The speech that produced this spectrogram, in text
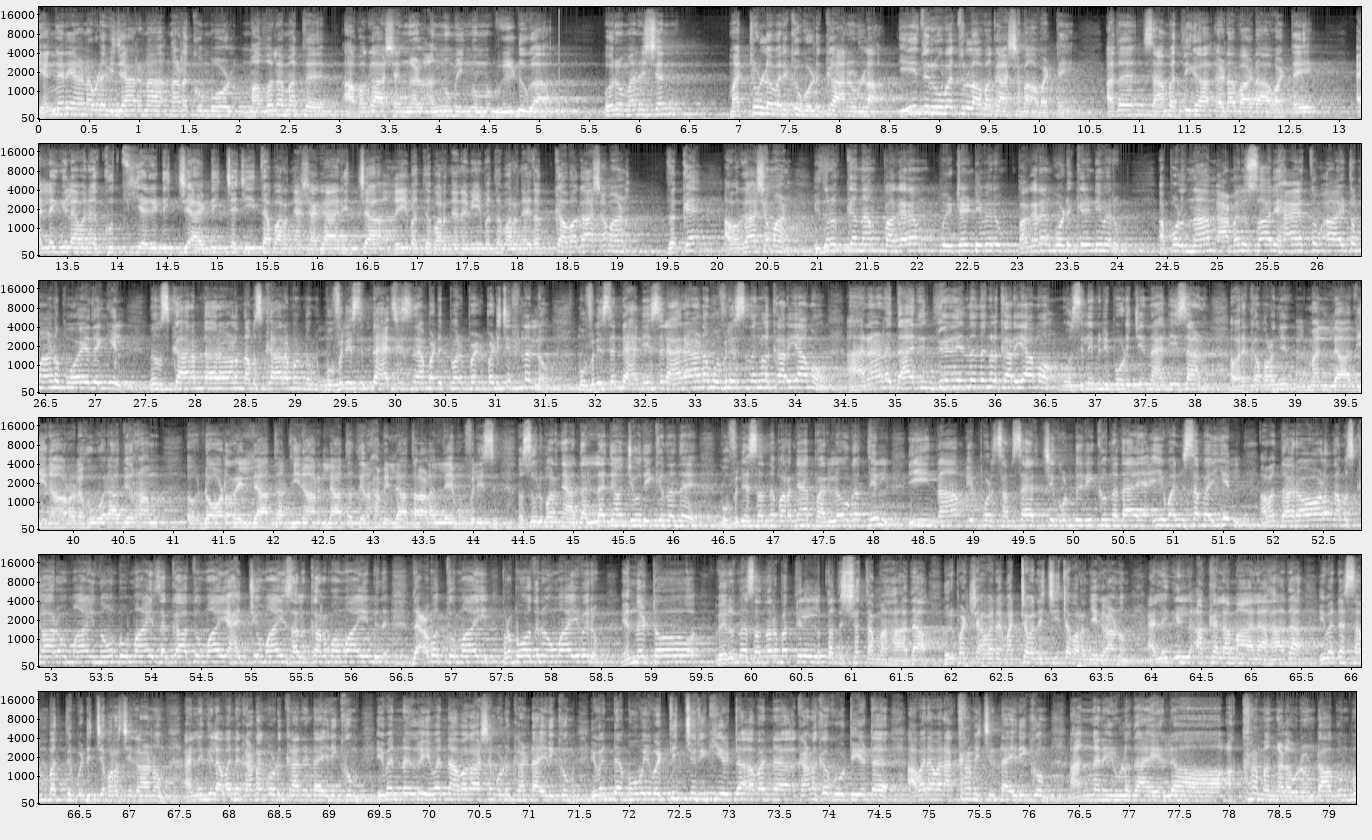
എങ്ങനെയാണ് അവിടെ വിചാരണ നടക്കുമ്പോൾ മതലമത്ത് അവകാശങ്ങൾ അങ്ങുമിങ്ങും വീടുക? ഒരു മനുഷ്യൻ മറ്റുള്ളവർക്ക് കൊടുക്കാനുള്ള ഏത് രൂപത്തിലുള്ള അവകാശമാവട്ടെ? അത് സാമ്പത്തിക ഇടപാടാവട്ടെ അല്ലെങ്കിൽ അവനെ കുത്തിയ ഇടിച്ച് അടിച്ച ചീത്ത പറഞ്ഞ ശകാരിച്ച ഗീബത്ത് പറഞ്ഞ നമീബത്ത് പറഞ്ഞ ഇതൊക്കെ അവകാശമാണ്. ഇതൊക്കെ അവകാശമാണ്. ഇതിനൊക്കെ നാം പകരം വീട്ടേണ്ടി വരും പകരം കൊടുക്കേണ്ടി വരും. അപ്പോൾ നാം അമലു സാലിഹായത്തും ആയിട്ടുമാണ് പോയതെങ്കിൽ നമസ്കാരം ധാരാളം നമസ്കാരമുണ്ട്. മുഫ്ലിസിന്റെ ഹദീസ് ഞാൻ പഠി പഠി- പഠിച്ചിട്ടുണ്ടല്ലോ. മുഫ്ലിസിന്റെ ഹദീസിൽ ആരാണ് മുഫ്ലിസ് നിങ്ങൾക്കറിയാമോ? ആരാണ് ദാരിദ്ര്യൻ എന്ന് നിങ്ങൾക്കറിയാമോ? മുസ്ലിം റിപ്പോർട്ട് ചെയ്യുന്ന ഹദീസാണ്. അവരൊക്കെ പറഞ്ഞു മല്ല ദീനാർ ലഹു വലാ ദിർഹം. ഡോളർ ഇല്ലാത്ത ദീനാർ ഇല്ലാത്ത ദിർഹം ഇല്ലാത്ത ആളല്ലേ മുഫ്ലിസ്? റസൂൽ പറഞ്ഞ അതല്ല ഞാൻ ചോദിക്കുന്നത്. മുഫ്ലിസ് എന്ന് പറഞ്ഞാൽ പരലോകത്തിൽ ഈ നാം ഇപ്പോൾ സംസാരിച്ചു കൊണ്ടിരിക്കുന്നതായ ഈ വൻസഭയിൽ അവൻ ധാരാളം നമസ്കാരവുമായി നോമ്പുമായി സക്കാത്തുമായി ഹജ്ജുമായി സൽക്കർമ്മമായി ദാവത്തുമായി പ്രബോധനവുമായി വരും. എന്നിട്ടോ വരുന്ന സന്ദർഭത്തിൽ കദ്ശത്തമഹാദ ഒരു പക്ഷെ അവനെ മറ്റവനെ ചീത്ത പറഞ്ഞു കാണും. അല്ലെങ്കിൽ അക്കലമാലഹാദ ഇവന്റെ സമ്പത്ത് പിടിച്ച് പറിച്ചു കാണും. അല്ലെങ്കിൽ അവന് കടം കൊടുക്കാനുണ്ടായിരിക്കും. ഇവന് ഇവന് അവകാശം കൊടുക്കാണ്ടായിരിക്കും. ഇവന്റെ മൂവി വെട്ടിച്ചുരുക്കിയിട്ട് അവന് കണക്ക് കൂട്ടിയിട്ട് അവൻ ആക്രമിച്ചിട്ടുണ്ടായിരിക്കും അങ്ങനെയുള്ളതായ എല്ലാ അക്രമങ്ങളും അവിടെ ഉണ്ടാകുമ്പോൾ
